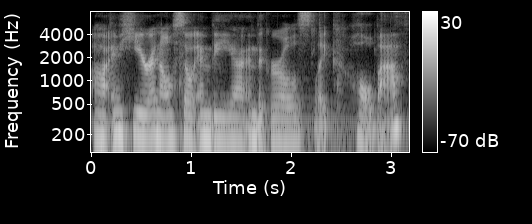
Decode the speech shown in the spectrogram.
uh, in here and also in the uh, in the girls like hall bath.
